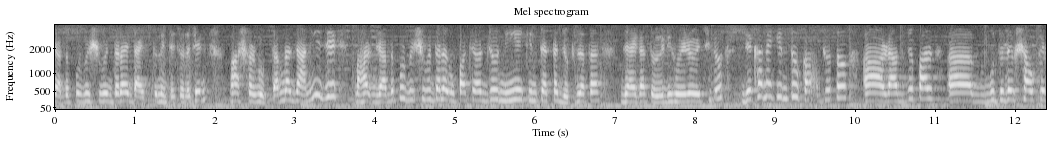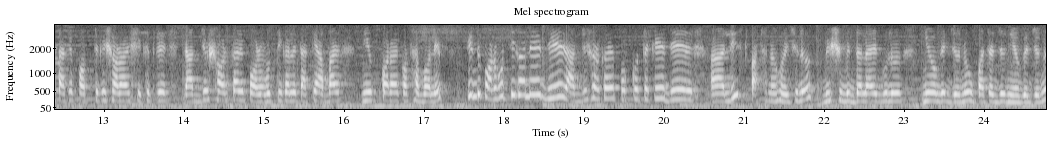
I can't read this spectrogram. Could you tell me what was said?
যাদবপুর বিশ্ববিদ্যালয়ের দায়িত্ব নিতে চলেছেন ভাস্কর গুপ্ত। আমরা জানি যে যাদবপুর বিশ্ববিদ্যালয়ের উপাচার্য নিয়ে কিন্তু একটা জটিলতার জায়গা তৈরি হয়ে রয়েছিল, যেখানে কিন্তু কার্যত রাজ্যপাল বুদ্ধদেব সাউকে তাকে পদ থেকে সরায়, সেক্ষেত্রে রাজ্য সরকার পরবর্তীকালে তাকে আবার নিয়োগ করার কথা বলে। কিন্তু পরবর্তীকালে যে রাজ্য সরকারের পক্ষ থেকে যে লিস্ট পাঠানো হয়েছিল বিশ্ববিদ্যালয়গুলো নিয়োগের জন্য উপাচার্য নিয়োগের জন্য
